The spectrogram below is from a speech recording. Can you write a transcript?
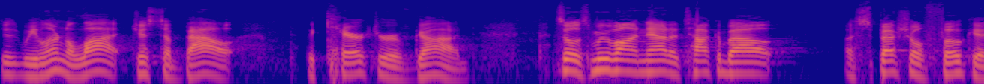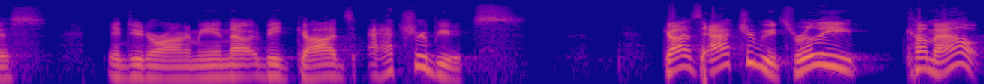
we learn a lot just about the character of God. So let's move on now to talk about a special focus in Deuteronomy, and that would be God's attributes. God's attributes really come out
